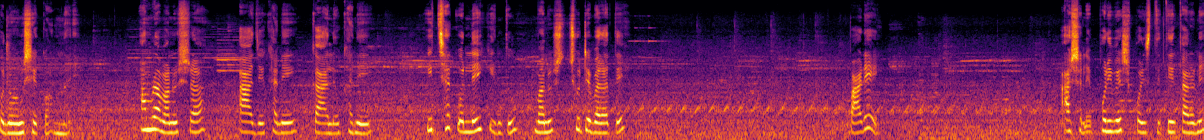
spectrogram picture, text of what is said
কোনো অংশে কম নয়। আমরা মানুষরা আজ এখানে, কাল ওখানে, ইচ্ছা করলেই কিন্তু মানুষ ছুটে বেড়াতে পারে। আসলে পরিবেশ পরিস্থিতির কারণে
